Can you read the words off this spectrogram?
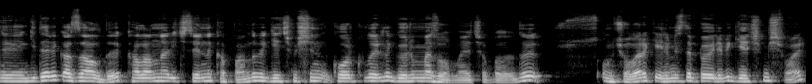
e, giderek azaldı. Kalanlar içlerine kapandı ve geçmişin korkularıyla görünmez olmaya çabaladı. Sonuç olarak elimizde böyle bir geçmiş var.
